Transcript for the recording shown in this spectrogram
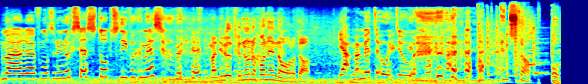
Maar uh, we moeten nu nog zes stops die we gemist hebben. Maar die wilt je nu nog gewoon inhouden dan? Ja, maar met de auto. Hap en stap op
